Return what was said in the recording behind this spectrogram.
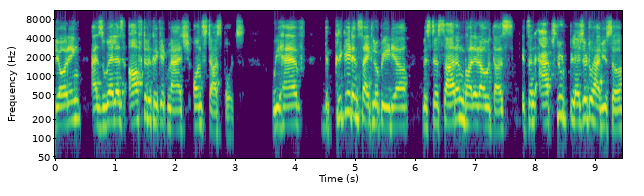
during, as well as after a cricket match on Star Sports. We have the Cricket Encyclopedia, Mr. Sarang Bhalerao with us. It's an absolute pleasure to have you, sir.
